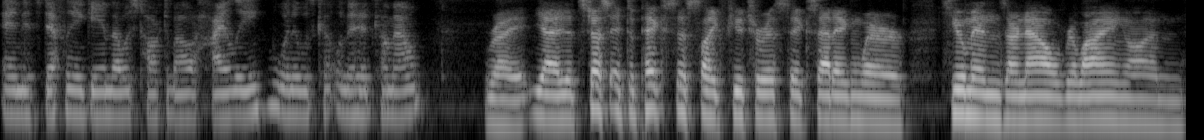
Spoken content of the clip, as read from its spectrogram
and it's definitely a game that was talked about highly when it was co- when it had come out. Right. Yeah, it's just it depicts this like futuristic setting where humans are now relying on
